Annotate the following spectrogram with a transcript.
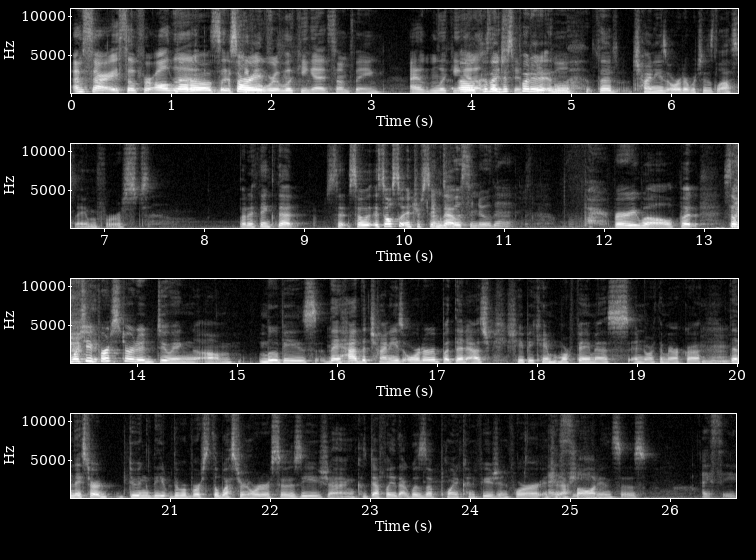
I'm sorry. So for all the, no, no, the sorry. people we're looking at something, I'm looking oh, at. Oh, because I just put people. it in the Chinese order, which is last name first. But I think that so, so it's also interesting I'm that supposed to know that very well. But so when she first started doing um, movies, they had the Chinese order, but then as she became more famous in North America, mm-hmm. then they started doing the, the reverse, the Western order, so Ziyi Zhang, because definitely that was a point of confusion for international I audiences. I see.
